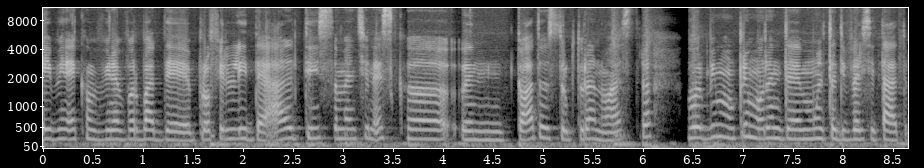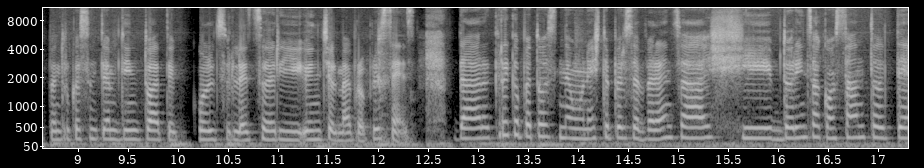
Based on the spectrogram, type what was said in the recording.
Ei bine, când vine vorba de profilul ideal, tind să menționez că în toată structura noastră vorbim în primul rând de multă diversitate, pentru că suntem din toate colțurile țării în cel mai propriu sens. Dar cred că pe toți ne unește perseverența și dorința constantă de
